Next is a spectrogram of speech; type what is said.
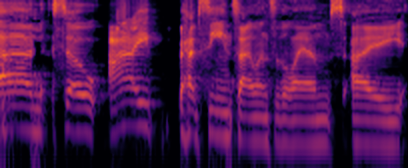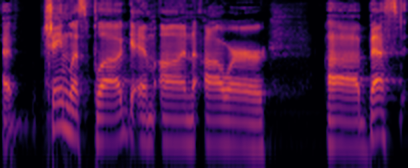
Um, um, so I have seen Silence of the Lambs. I, uh, shameless plug, am on our uh, best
